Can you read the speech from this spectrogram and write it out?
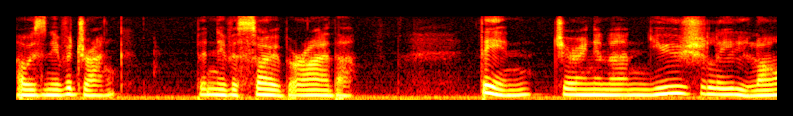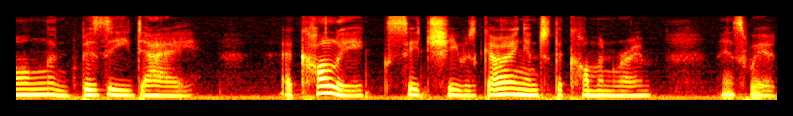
I was never drunk, but never sober either. Then, during an unusually long and busy day, a colleague said she was going into the common room. That's where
